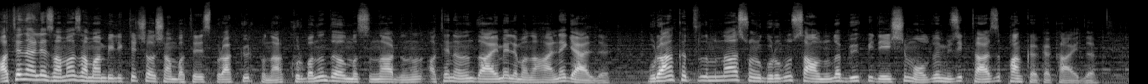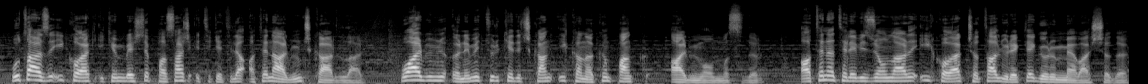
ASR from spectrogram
Athena zaman zaman birlikte çalışan baterist Burak Gürpınar, kurbanın dağılmasının ardından Athena'nın daimi elemanı haline geldi. Burak'ın katılımından sonra grubun soundunda büyük bir değişim oldu ve müzik tarzı punk rock'a kaydı. Bu tarzı ilk olarak 2005'te Pasaj etiketiyle Athena albümü çıkardılar. Bu albümün önemi Türkiye'de çıkan ilk ana akım punk albümü olmasıdır. Athena televizyonlarda ilk olarak Çatal Yürek'le görünmeye başladı.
